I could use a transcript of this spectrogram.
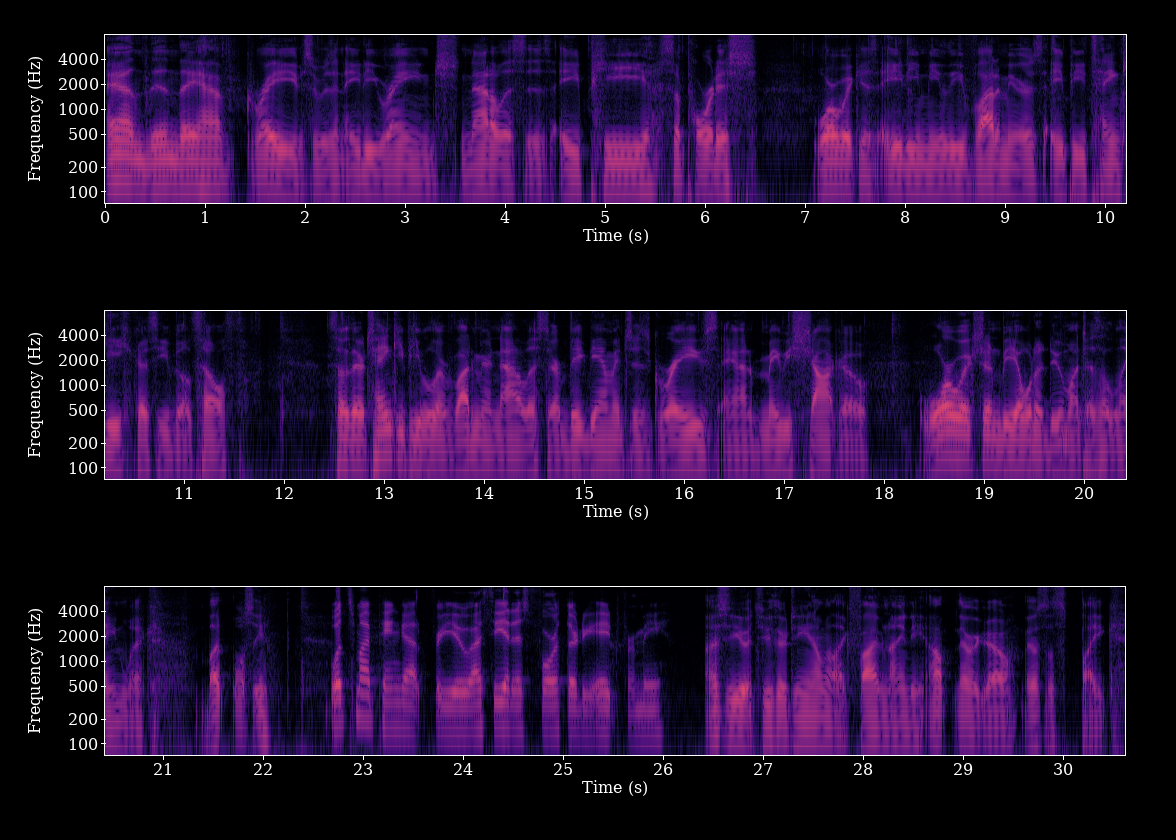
And then they have Graves, who is an AD range. Nautilus is AP supportish. Warwick is AD melee. Vladimir is AP tanky because he builds health. So their tanky people are Vladimir and Nautilus. Their big damage is Graves and maybe Shaco. Warwick shouldn't be able to do much as a lane wick, but we'll see. What's my ping at for you? I see it as 438 for me. I see you at 213. I'm at like 590. Oh, there we go. There's a spike.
